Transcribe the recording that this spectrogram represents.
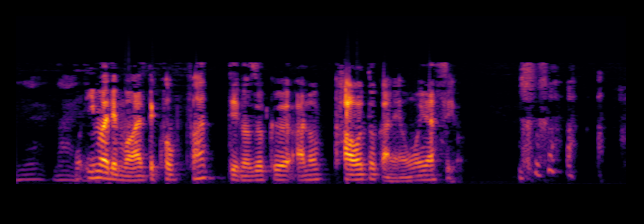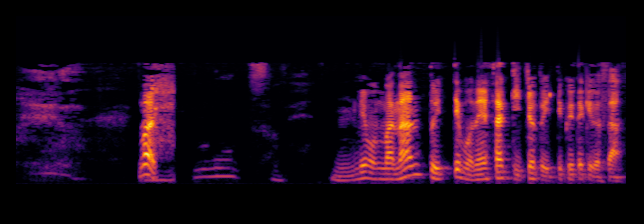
ね、ない。今でもああやってこう、パッて覗くあの顔とかね、思い出すよ。まあ、うん、でも、まあ、なんと言ってもね、さっきちょっと言ってくれたけどさ、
